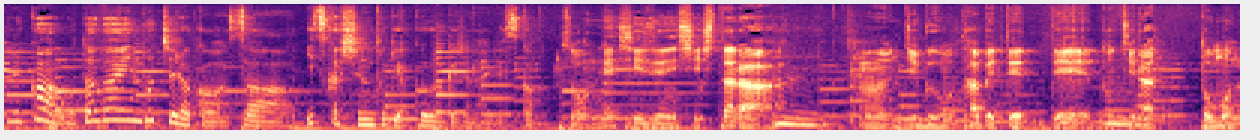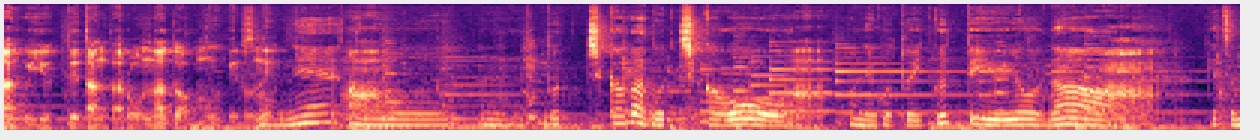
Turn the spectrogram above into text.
それかお互いにどちらかはさいつか死ぬ時が来るわけじゃないですか。んそうね自然死したら、ううんん自分を食べてってどちらともなく言ってたんだろうなとは思うけどそうね。ねうん。あの、うん、どっちかがどっちかを骨ごといくっていうような結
